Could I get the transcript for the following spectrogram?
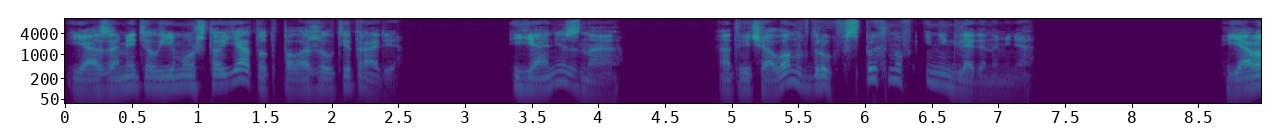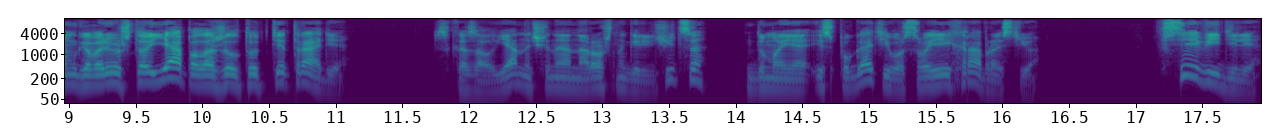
Я заметил ему, что я тут положил тетради. «Я не знаю», — отвечал он, вдруг вспыхнув и не глядя на меня. «Я вам говорю, что я положил тут тетради», — сказал я, начиная нарочно горячиться, думая испугать его своей храбростью. «Все видели»,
